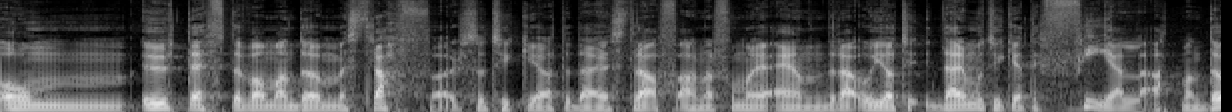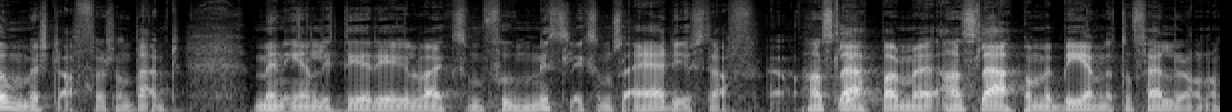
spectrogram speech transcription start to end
om ut efter vad man dömer straff för så tycker jag att det där är straff, annars får man ju ändra. Och jag ty däremot tycker jag att det är fel att man dömer straff för sånt där. Men enligt det regelverk som funnits liksom, så är det ju straff. Han, släpar med, han släpar med benet och fäller honom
